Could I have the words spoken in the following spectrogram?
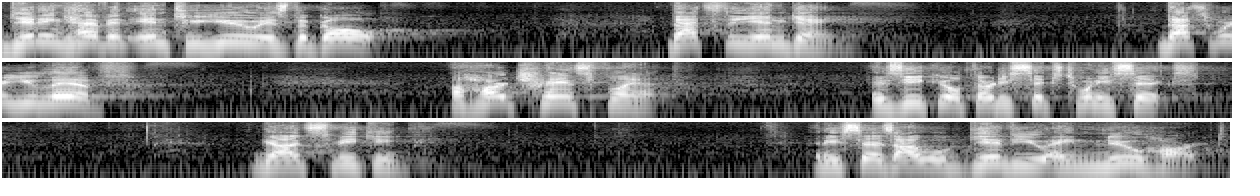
Getting heaven into you is the goal. That's the end game. That's where you live. A heart transplant. Ezekiel 36 26. God speaking. And he says, I will give you a new heart,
